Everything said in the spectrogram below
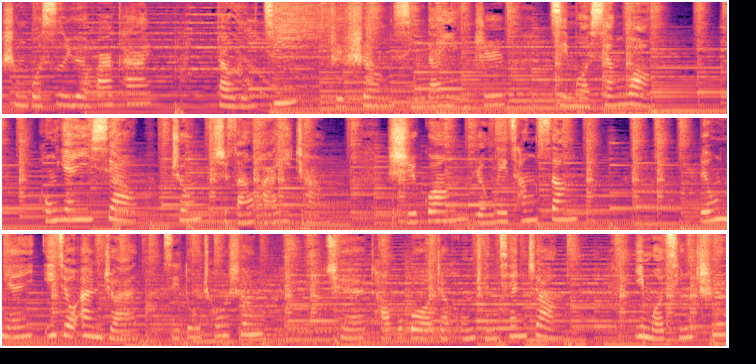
胜过四月花开。到如今，只剩形单影只，寂寞相望。红颜一笑，终是繁华一场。时光仍未沧桑，流年依旧暗转，几度抽生，却逃不过这红尘千丈。一抹情痴，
